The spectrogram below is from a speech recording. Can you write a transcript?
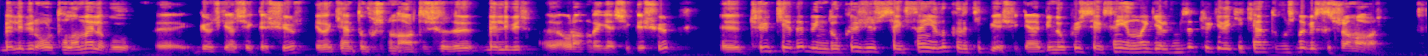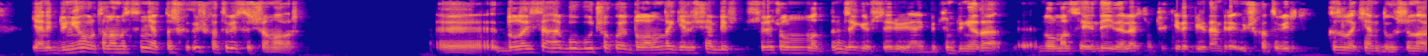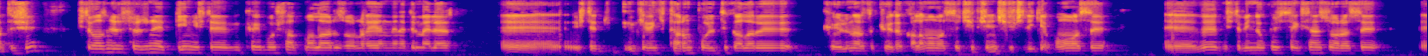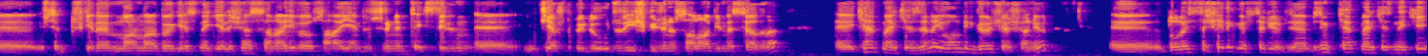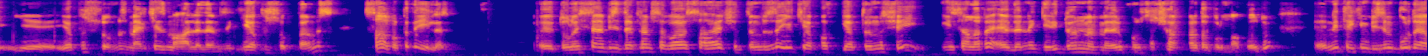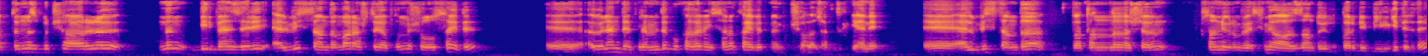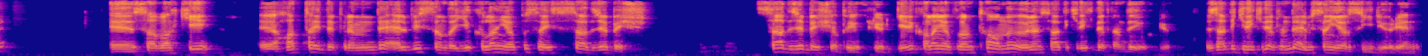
belli bir ortalamayla bu e, göç gerçekleşiyor ya da kent nüfusunun artışı belli bir e, oranda gerçekleşiyor. E, Türkiye'de 1980 yılı kritik bir eşik. Yani 1980 yılına geldiğimizde Türkiye'deki kent nüfusunda bir sıçrama var. Yani dünya ortalamasının yaklaşık 3 katı bir sıçrama var. E, dolayısıyla bu, bu çok öyle doğalında gelişen bir süreç olmadığını bize gösteriyor. Yani bütün dünyada e, normal seyrinde ilerlerken Türkiye'de birdenbire 3 katı bir hızla kent nüfusunun artışı işte az önce sözünü ettiğin işte köy boşaltmalar, zorlayan denedilmeler, e, işte ülkedeki tarım politikaları, köylünün artık köyde kalamaması, çiftçinin çiftçilik yapamaması e, ve işte 1980 sonrası e, işte Türkiye'de Marmara bölgesinde gelişen sanayi ve o sanayi endüstrinin tekstilin e, ihtiyaç duyduğu ucuz iş gücünün sağlanabilmesi adına kent merkezlerine yoğun bir göç yaşanıyor. E, dolayısıyla şey de gösteriyor. Yani bizim kent merkezindeki e, yapı stoğumuz, merkez mahallelerimizdeki yapı stoklarımız sağlıklı değiller. E, dolayısıyla biz deprem sabahı sahaya çıktığımızda ilk yapmak, yaptığımız şey insanlara evlerine geri dönmemeleri konusunda çağrıda bulunmak oldu. E, nitekim bizim burada yaptığımız bu çağrının bir benzeri Elbistan'da Maraş'ta yapılmış olsaydı e, öğlen depreminde bu kadar insanı kaybetmemiş olacaktık. Yani e, Elbistan'da vatandaşların sanıyorum resmi ağızdan duydukları bir bilgidir de e, sabahki e, Hatay depreminde Elbistan'da yıkılan yapı sayısı sadece 5. Sadece 5 yapı yıkılıyor. Geri kalan yapıların tamamı öğlen saat 2'deki depremde yıkılıyor. Ve saat 2'deki depremde Elbistan'ın yarısı gidiyor yani.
